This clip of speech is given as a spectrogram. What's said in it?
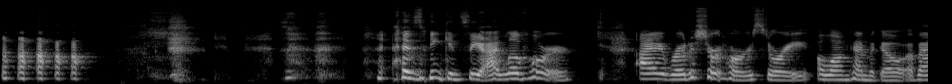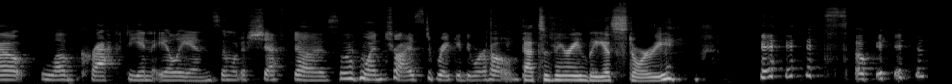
as we can see, I love horror. I wrote a short horror story a long time ago about Lovecraftian aliens and what a chef does when one tries to break into her home. That's a very Leah story. it so is.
